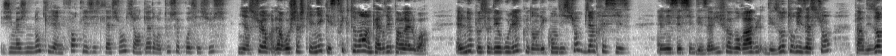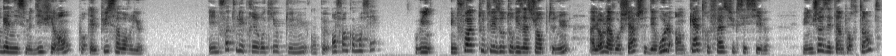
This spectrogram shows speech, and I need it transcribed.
J'imagine donc qu'il y a une forte législation qui encadre tout ce processus. Bien sûr, la recherche clinique est strictement encadrée par la loi. Elle ne peut se dérouler que dans des conditions bien précises. Elle nécessite des avis favorables, des autorisations par des organismes différents pour qu'elle puisse avoir lieu. Et une fois tous les prérequis obtenus, on peut enfin commencer? Oui, une fois toutes les autorisations obtenues, alors la recherche se déroule en quatre phases successives. Mais une chose est importante,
